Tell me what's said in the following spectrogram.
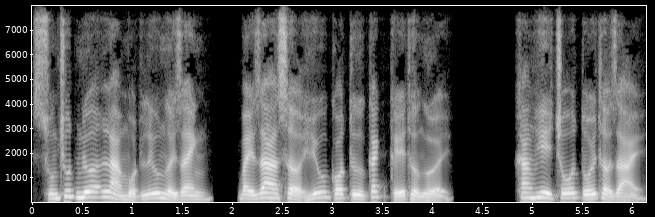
Xuống chút nữa là một lưu người danh, bày ra sở hữu có tư cách kế thừa người. Khang Hy chỗ tối thở dài,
